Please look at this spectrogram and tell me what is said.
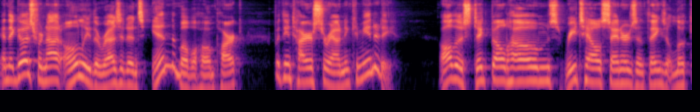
And that goes for not only the residents in the mobile home park, but the entire surrounding community. All those stick built homes, retail centers, and things that look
